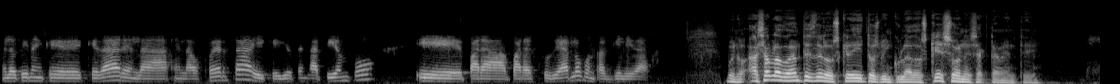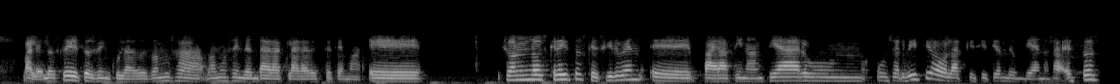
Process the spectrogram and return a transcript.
me lo tienen que quedar en la, en la oferta y que yo tenga tiempo eh, para, para estudiarlo con tranquilidad. Bueno, has hablado antes de los créditos vinculados. ¿Qué son exactamente? Vale, los créditos vinculados. Vamos a, vamos a intentar aclarar este tema. Eh, son los créditos que sirven eh, para financiar un, un, servicio o la adquisición de un bien. O sea, estos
